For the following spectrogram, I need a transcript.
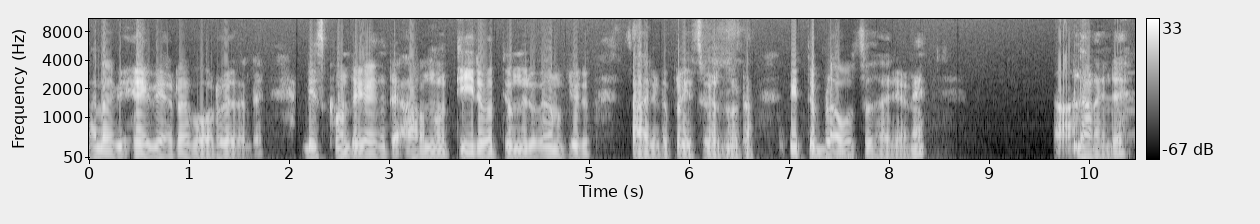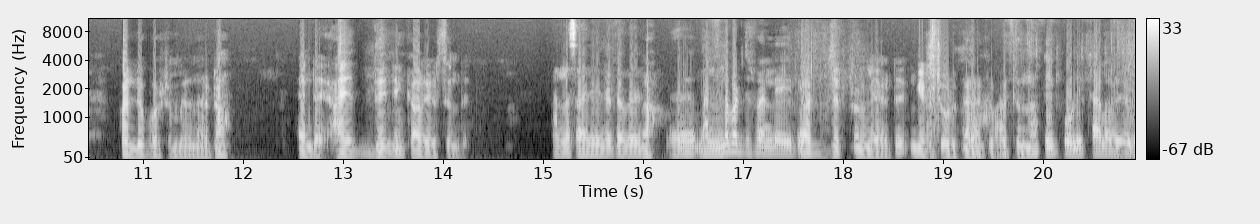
നല്ല ഹെവി ആയിട്ടുള്ള ബോർഡർ വരുന്നുണ്ട്. ഡിസ്കൗണ്ട് കഴിഞ്ഞിട്ട് അറുന്നൂറ്റി ഇരുപത്തി ഒന്ന് രൂപ നമുക്ക് ഒരു സാരിയുടെ പ്രൈസ് വരുന്നത് കേട്ടോ. വിത്ത് ബ്ലൗസ് സാരിയാണ്. അതാണ് ഇതാണ് അതിന്റെ പല്ലു പോർഷൻ വരുന്നത് കേട്ടോ. അതിന്റെ ഇതിന്റെയും കളേഴ്സ് ഉണ്ട്. നല്ല സാരി. നല്ല ബഡ്ജറ്റ് ഫ്രണ്ട്ലി ആയിട്ട് ബഡ്ജറ്റ് ഫ്രണ്ട്ലി ആയിട്ട് ഗിഫ്റ്റ് കൊടുക്കാനൊക്കെ പറ്റുന്ന അടിപൊളി കളറുകൾ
